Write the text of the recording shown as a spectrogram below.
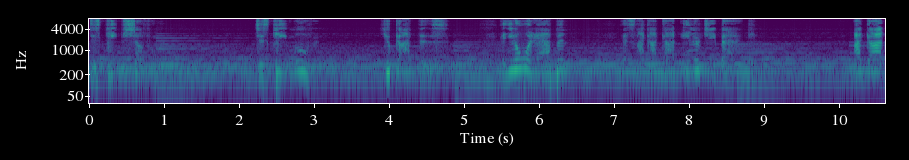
Just keep shuffling. Just keep moving. You got this. And you know what happened? It's like I got energy back. I got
